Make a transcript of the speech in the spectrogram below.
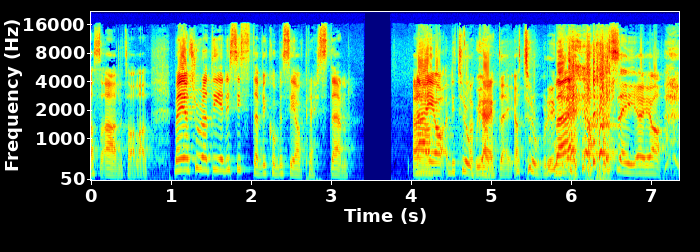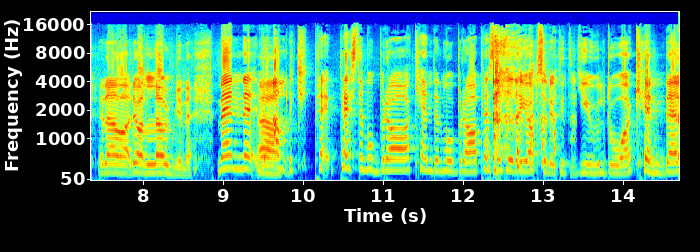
Alltså ärligt talat. Men jag tror att det är det sista vi kommer se av prästen. Nej, ja, det tror jag okej. inte. Jag tror inte Nej. det, säger jag. Det där var, det var lögn. Men eh, Ja. all, prä, prästen mår bra, Kendall mår bra, prästen firar ju absolut inte jul då, Kendall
